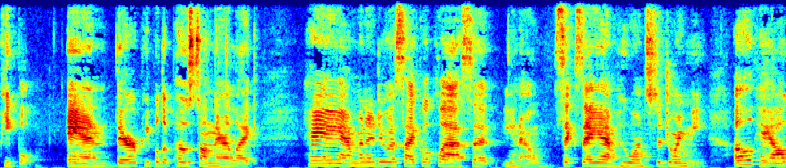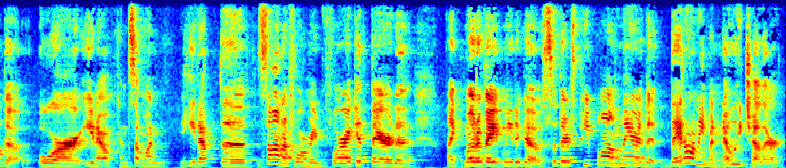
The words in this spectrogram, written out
people, and there are people that post on there like. Hey, I'm gonna do a cycle class at you know 6 a.m. Who wants to join me? Oh, okay, I'll go. Or you know, can someone heat up the sauna for me before I get there to like motivate me to go? So there's people on there that they don't even know each other,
